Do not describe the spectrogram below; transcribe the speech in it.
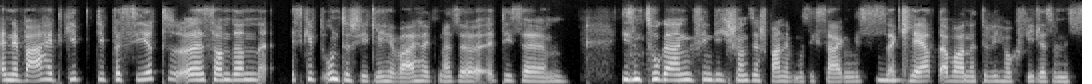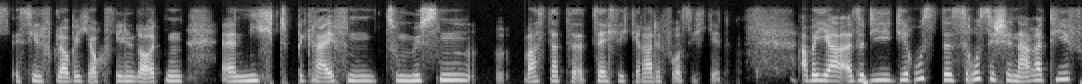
eine Wahrheit gibt, die passiert, äh, sondern es gibt unterschiedliche Wahrheiten. Also äh, diese, diesen Zugang finde ich schon sehr spannend, muss ich sagen. Es mhm. erklärt aber natürlich auch vieles und es, es hilft, glaube ich, auch vielen Leuten äh, nicht begreifen zu müssen, was da tatsächlich gerade vor sich geht. Aber ja, also die, die Russ, das russische Narrativ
